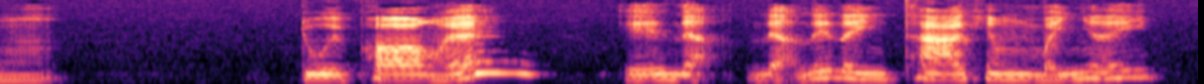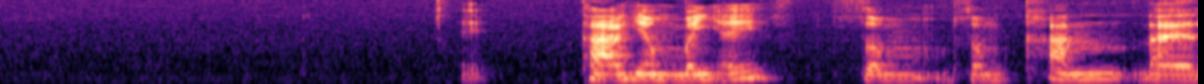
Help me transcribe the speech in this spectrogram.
មជួយផងហ៎អេអ្នកអ្នកនេះលេងថាខ្ញុំមិញអីថាខ្ញុំមិញអី សំសំខាន់ដែល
